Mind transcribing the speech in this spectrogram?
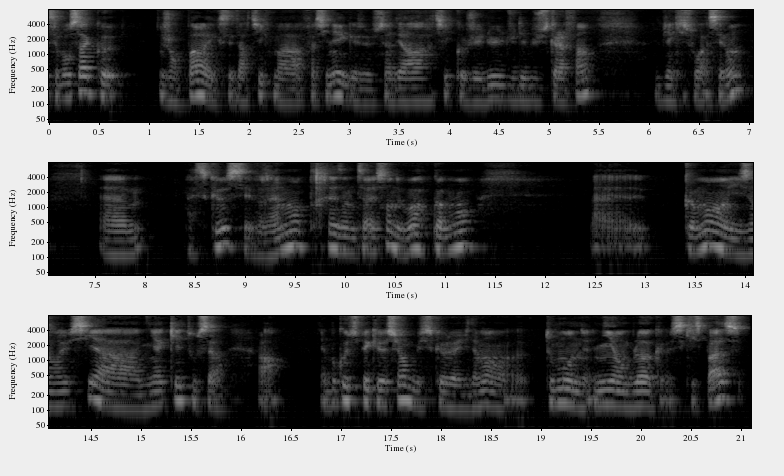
c'est pour ça que j'en parle et que cet article m'a fasciné. C'est un des rares articles que j'ai lu du début jusqu'à la fin, bien qu'il soit assez long. Euh, parce que c'est vraiment très intéressant de voir comment, euh, comment ils ont réussi à niaquer tout ça. Il y a beaucoup de spéculations, puisque évidemment, euh, tout le monde nie en bloc ce qui se passe,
